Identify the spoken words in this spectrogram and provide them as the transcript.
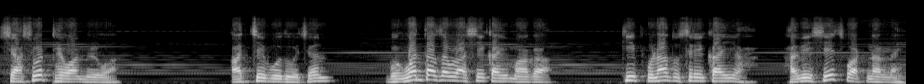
शाश्वत ठेवा मिळवा. आजचे बोधवचन भगवंताजवळ असे काही मागा की पुन्हा दुसरे काही हवेशेच वाटणार नाही.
